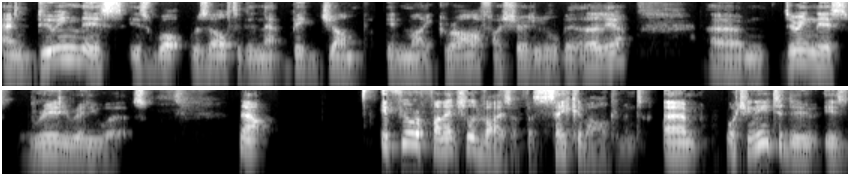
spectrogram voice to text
And doing this is what resulted in that big jump in my graph I showed you a little bit earlier. Um, doing this really, really works. Now, if you're a financial advisor, for sake of argument, um, what you need to do is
